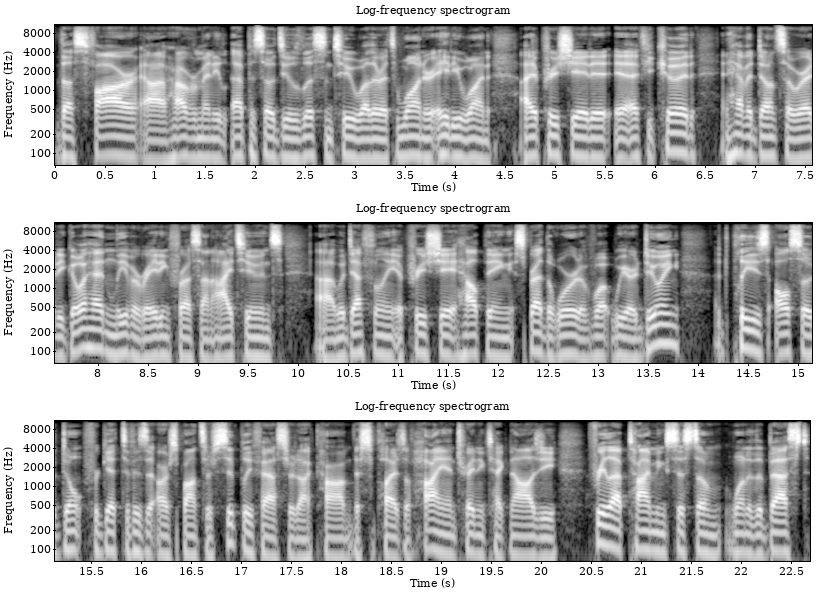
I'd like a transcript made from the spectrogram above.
thus far, uh, however many episodes you've listened to, whether it's one or 81. I appreciate it. If you could and haven't done so already, go ahead and leave a rating for us on iTunes. Uh, would definitely appreciate helping spread the word of what we are doing. Please also don't forget to visit our sponsor, simplifaster.com, the suppliers of high end training technology, Freelap timing system, one of the best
